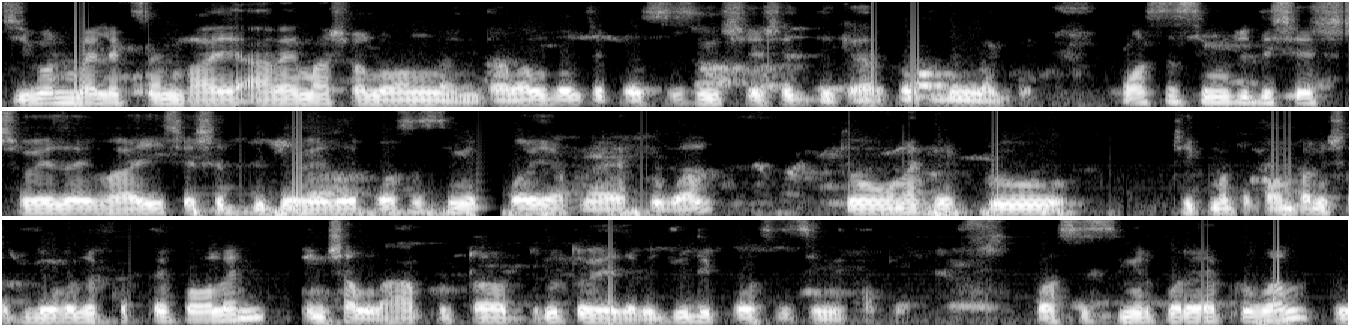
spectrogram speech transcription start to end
জীবন ভাই লিখছেন, ভাই, আড়াই মাস হলো অনলাইন দালাল বলছে প্রসেসিং শেষের দিকে আর কতদিন লাগবে? প্রসেসিং যদি শেষ হয়ে যায় ভাই, শেষের দিকে হয়ে যায় প্রসেসিং এর পরেই আপনার অ্যাপ্রুভাল তো ওনাকে একটু ঠিক মতো কোম্পানির সাথে যোগাযোগ করতে বলেন। ইনশাল্লাহ আপনারটা দ্রুত হয়ে যাবে যদি প্রসেসিং এ থাকে। প্রসেসিং এর পরে অ্যাপ্রুভাল তো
